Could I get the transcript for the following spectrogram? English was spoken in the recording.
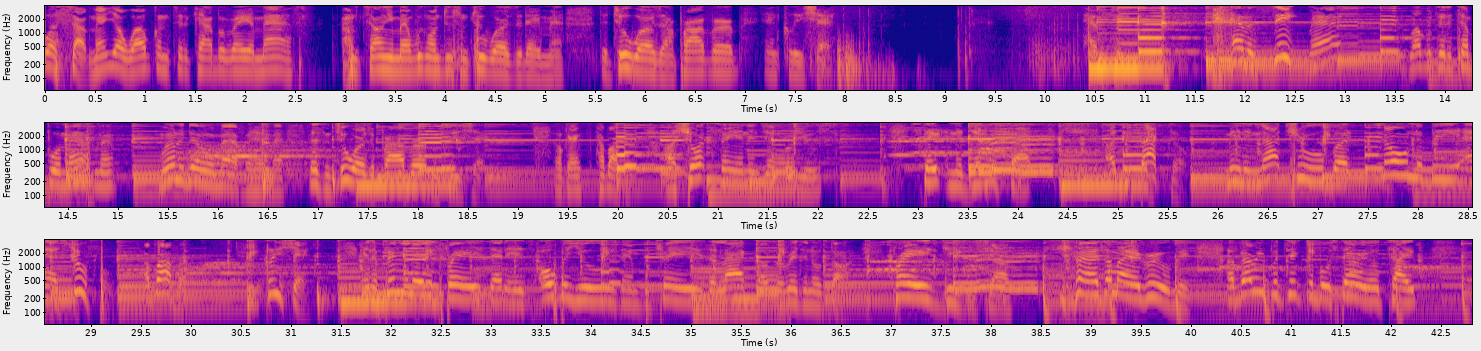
What's up, man? Yo, welcome to the Cabaret of Math. I'm telling you, man, we're going to do some two words today, man. The two words are proverb and cliche. Have a seat. Have a seat, man. Welcome to the Temple of Math, man. We're only dealing with math for him, man. Listen, two words are proverb and cliche. Okay, how about this? A short saying in general use, stating a general fact, a de facto, meaning not true but known to be as truthful a proverb, cliche, an opinionated phrase that is overused and betrays a lack of original thought. Praise Jesus, y'all. Somebody agree with me. A very predictable stereotype.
